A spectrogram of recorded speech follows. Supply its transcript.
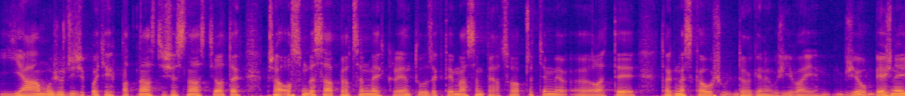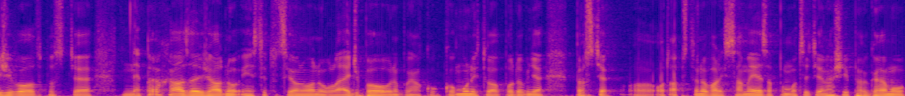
já můžu říct, že po těch 15-16 letech letech třeba 80% mých klientů, se kterými jsem pracoval před těmi eh, lety, tak dneska už drogy neužívají. Žijou hmm. běžný život, prostě neprocházejí žádnou institucionálnou léčbou nebo nějakou komunitu a podobně. Prostě odabstinovali sami za pomoci těch našich programů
